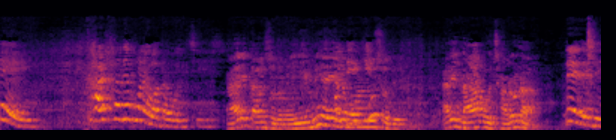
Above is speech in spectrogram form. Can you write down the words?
এই কার সাথে ফোনে কথা বলছিস? আরে কারোর সাথে না এমনি একটা বন্ধুর সাথে। আরে না গো ছাড়ো না। দে দে দেখি।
